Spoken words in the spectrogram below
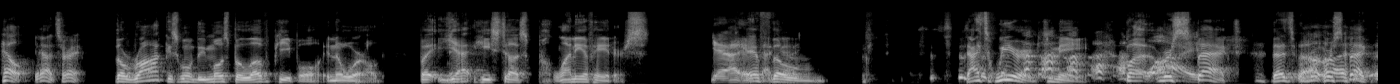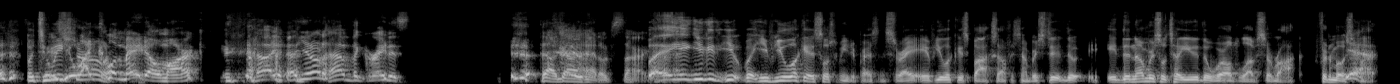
Hell, yeah, that's right. The Rock is one of the most beloved people in the world, but yet he still has plenty of haters. Yeah, if that the that's weird to me, but Why? respect. That's respect. But to each you like own. Clamato, Mark. you don't have the greatest no, go ahead. I'm sorry. But you could you but if you look at his social media presence, right? If you look at his box office numbers, the, the, the numbers will tell you the world loves The Rock for the most yeah. part.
